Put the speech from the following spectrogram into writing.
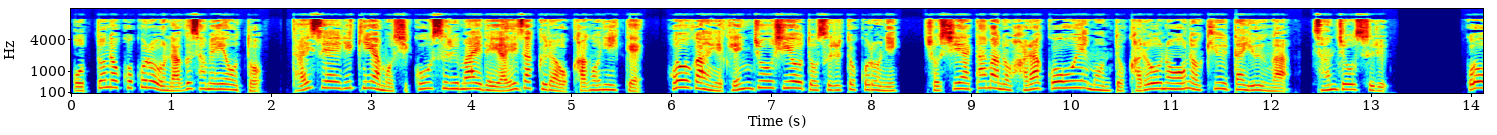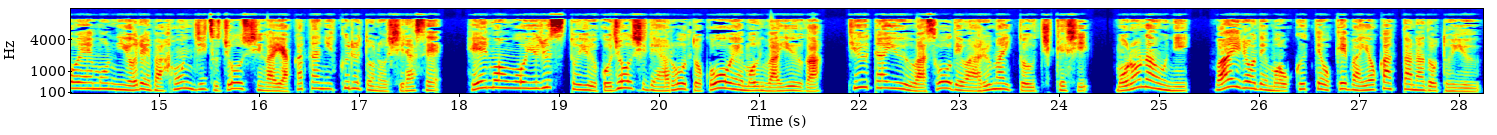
夫の心を慰めようと、大政力也も施行する前で八重桜を籠に行け、宝願へ献上しようとするところに、諸子頭の原光右衛門と家老の小野旧太夫が参上する。光右衛門によれば本日上司が館に来るとの知らせ、閉門を許すというご上司であろうと光右衛門は言うが、旧太夫はそうではあるまいと打ち消し、諸直に賄賂でも送っておけばよかったなどという。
